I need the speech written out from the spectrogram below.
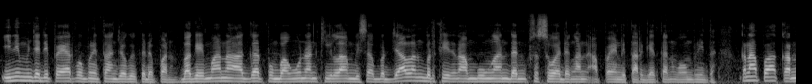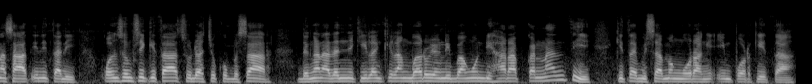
Ini menjadi PR pemerintahan Jokowi ke depan. Bagaimana agar pembangunan kilang bisa berjalan berkesinambungan dan sesuai dengan apa yang ditargetkan pemerintah. Kenapa? Karena saat ini tadi konsumsi kita sudah cukup besar. Dengan adanya kilang-kilang baru yang dibangun diharapkan nanti kita bisa mengurangi impor kita.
